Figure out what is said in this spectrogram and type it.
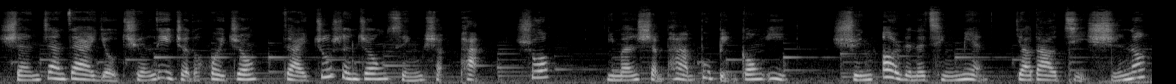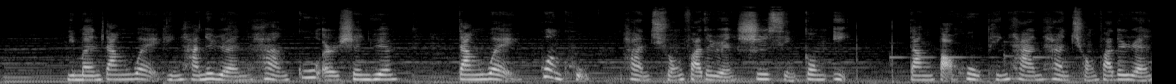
神站在有权力者的会中，在诸神中行审判，说：你们审判不秉公义，寻恶人的情面。要到几时呢？你们当为贫寒的人和孤儿伸冤，当为困苦和穷乏的人施行公义，当保护贫寒和穷乏的人，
